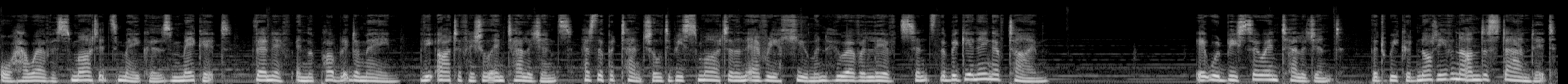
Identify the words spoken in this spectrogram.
or however smart its makers make it, then if in the public domain, the artificial intelligence has the potential to be smarter than every human who ever lived since the beginning of time. It would be so intelligent, that we could not even understand it.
